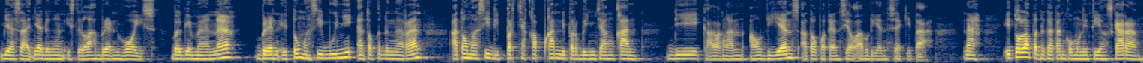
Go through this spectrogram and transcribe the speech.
biasanya dengan istilah brand voice bagaimana brand itu masih bunyi atau kedengaran atau masih dipercakapkan, diperbincangkan di kalangan audiens atau potensial audiensnya kita. Nah, itulah pendekatan community yang sekarang.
